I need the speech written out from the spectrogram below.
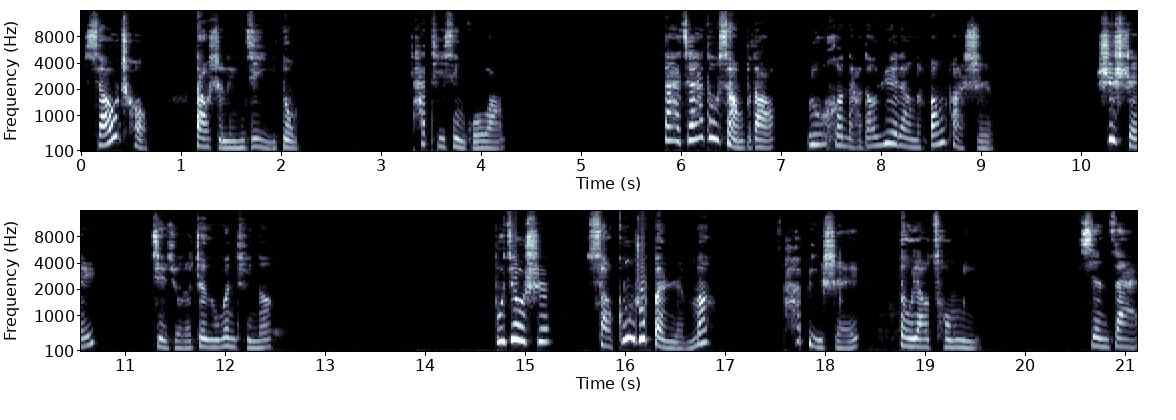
小丑倒是灵机一动，他提醒国王：“大家都想不到如何拿到月亮的方法时。”是谁解决了这个问题呢？不就是小公主本人吗？她比谁都要聪明。现在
